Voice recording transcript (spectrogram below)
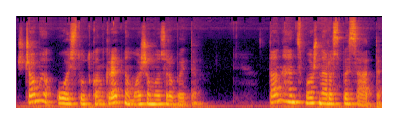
Що ми ось тут конкретно можемо зробити? Тангенс можна розписати,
